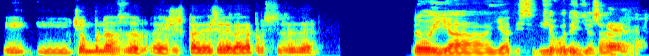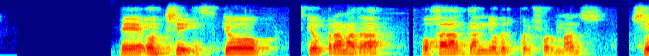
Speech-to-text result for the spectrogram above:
Η, η Τζον που να σας ερω- έχεις κάτι, έχετε κάτι να προσθέσετε; όχι, για, για τη City εγώ τελειώσα Ναι. Ε, Οκ, δύο, δύο πράγματα. Ο Χάλαντ κάνει overperformance σε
